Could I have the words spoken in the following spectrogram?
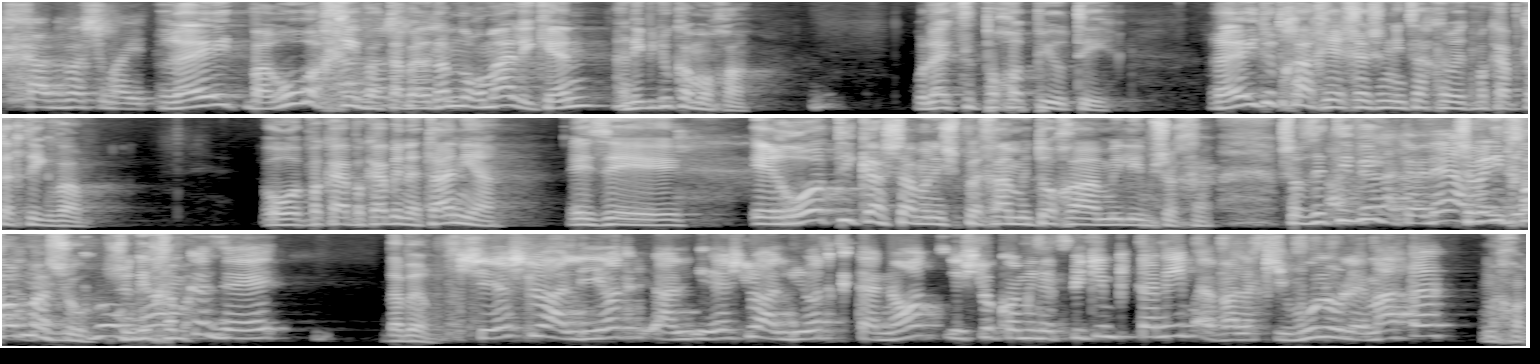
חד משמעית. ראית? ברור אחי, ואתה בן אדם נורמלי, כן? אני בדיוק כמוך. אולי קצת פחות פיוטי. ראיתי אותך אחי אחרי שניצחתם את מכבי פתח תקווה. או את מכבי נתניה. איזה אירוטיקה שם נשפכה מתוך המילים שלך. עכשיו זה טבעי. אתה- יודע, עכשיו אני אגיד לך עוד זה- משהו. שאני אגיד לך... כמו גרף כזה, דבר. שיש לו עליות, על- יש לו עליות קטנות, יש לו כל מיני פיקים קטנים, אבל הכיוון הוא למטה. נכון.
